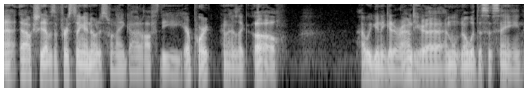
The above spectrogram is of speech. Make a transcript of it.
uh, actually, that was the first thing I noticed when I got off the airport, and I was like, "Oh, how are we going to get around here? I, I don't know what this is saying."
